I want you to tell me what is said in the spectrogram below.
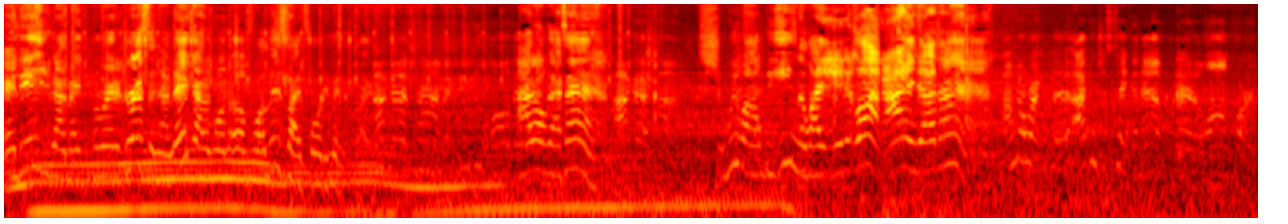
And then you gotta make the burrito dressing. Now they gotta go in the oven for at least like 40 minutes. Right? I got time. If you do all that. I don't got time. I got time. We won't be eating at like 8 o'clock. I ain't got time. I'm alright with that. I can just take a nap during the long parts.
